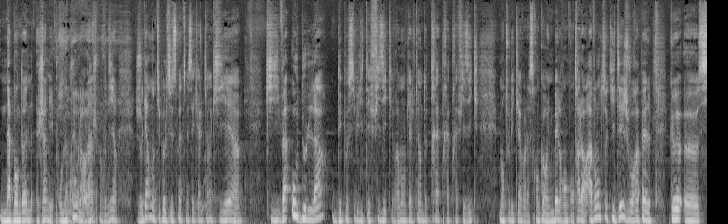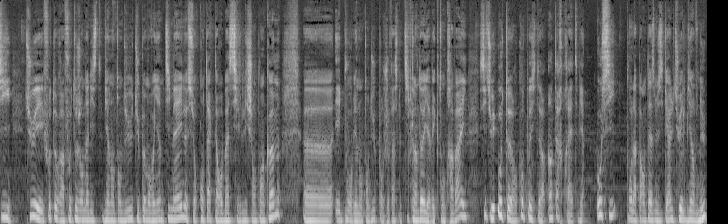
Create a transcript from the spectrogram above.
n'abandonne jamais. Pour le coup, alors là, je peux vous dire, je garde un petit peu le suspense, mais c'est quelqu'un qui est euh, qui va au-delà des possibilités physiques, vraiment quelqu'un de très très très physique. Mais en tous les cas, voilà, ce sera encore une belle rencontre. Alors, avant de se quitter, je vous rappelle que euh, si tu es photographe, photojournaliste, bien entendu, tu peux m'envoyer un petit mail sur contact@cyrillichamp.com euh, et pour bien entendu pour que je fasse le petit clin d'œil avec ton travail. Si tu es auteur, compositeur, interprète, bien aussi pour la parenthèse musicale, tu es le bienvenu.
